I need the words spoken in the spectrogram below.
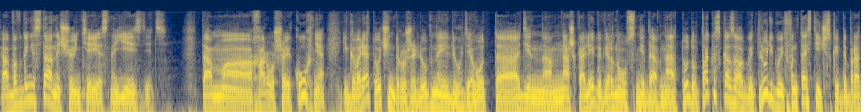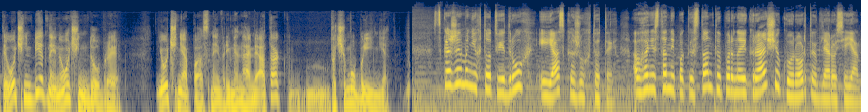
А в Афганистан еще интересно ездить. Там а, хорошая кухня, и говорят, очень дружелюбные люди. Вот а, один а, наш коллега вернулся недавно оттуда, вот так и сказал, говорит, люди, говорит, фантастической доброты, очень бедные, но очень добрые. И очень опасные временами. А так, почему бы и нет? Скажи мені, хто твій друг, і я скажу, хто ти. Афганістан і Пакистан тепер найкращі курорти для росіян,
